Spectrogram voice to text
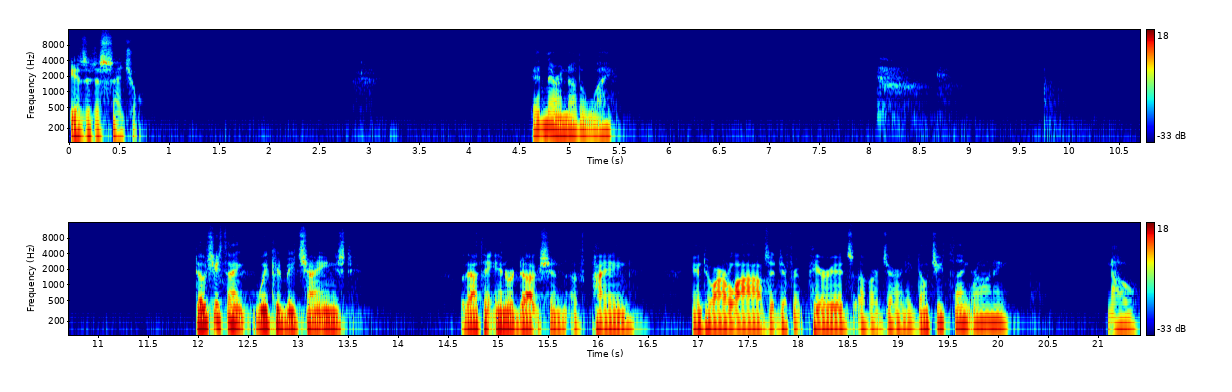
is it essential? Isn't there another way? Don't you think we could be changed without the introduction of pain into our lives at different periods of our journey? Don't you think, Ronnie? No.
